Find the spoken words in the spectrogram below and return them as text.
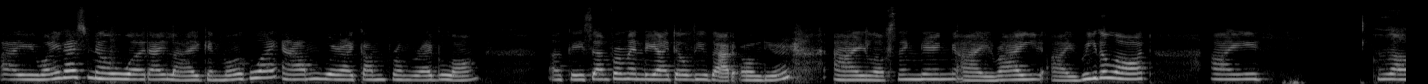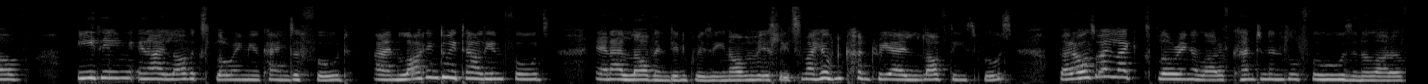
I want you guys to know what I like and who I am, where I come from, where I belong. Okay, so I'm from India. I told you that earlier. I love singing, I write, I read a lot, I love eating, and I love exploring new kinds of food. I'm a lot into Italian foods and I love Indian cuisine. Obviously, it's my own country. I love these foods. But also, I like exploring a lot of continental foods and a lot of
